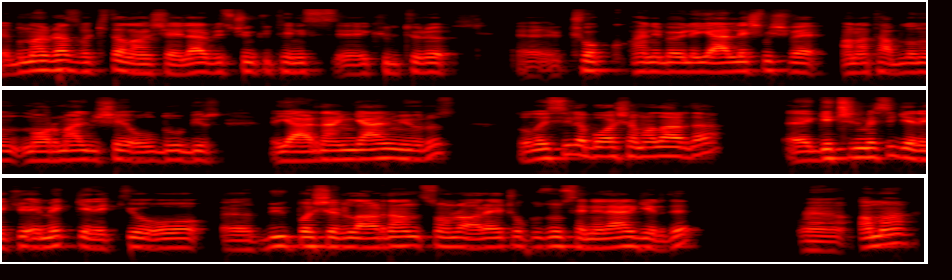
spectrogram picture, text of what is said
e, bunlar biraz vakit alan şeyler. Biz çünkü tenis e, kültürü e, çok hani böyle yerleşmiş ve ana tablonun normal bir şey olduğu bir yerden gelmiyoruz. Dolayısıyla bu aşamalarda e, geçilmesi gerekiyor, emek gerekiyor. O e, büyük başarılardan sonra araya çok uzun seneler girdi. E, ama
